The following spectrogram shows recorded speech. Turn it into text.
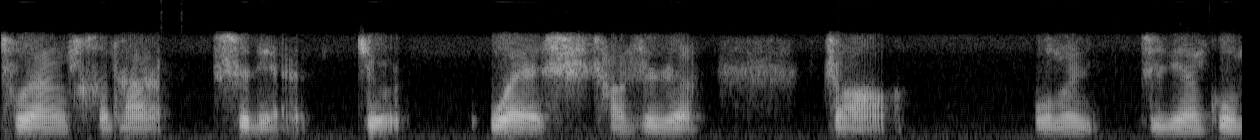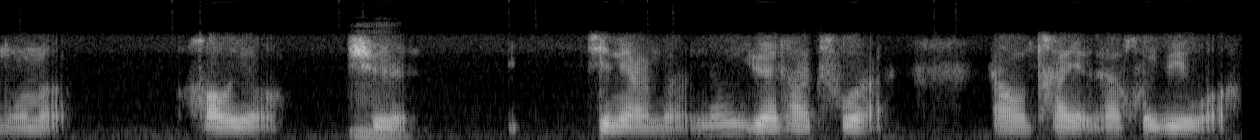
突然和他失联，就我也是尝试着找我们之间共同的好友去尽量的能约他出来，然后他也在回避我，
